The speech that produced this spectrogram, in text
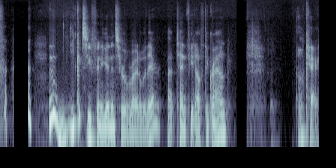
Mm, You can see Finnegan and Cyril right over there, about 10 feet off the ground. Okay.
